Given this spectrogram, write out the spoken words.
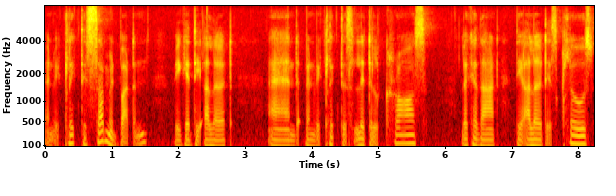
When we click the submit button we get the alert. And when we click this little cross look at that. The alert is closed.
